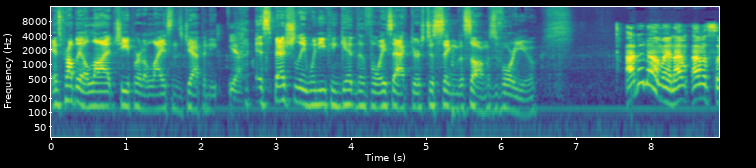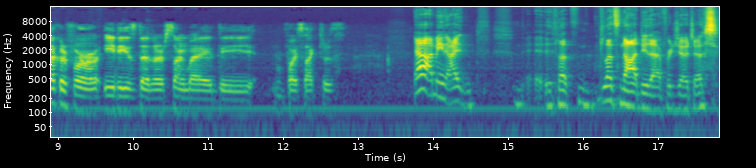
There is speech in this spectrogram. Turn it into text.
It's probably a lot cheaper to license Japanese, yeah, especially when you can get the voice actors to sing the songs for you. I don't know, man. I'm I'm a sucker for EDs that are sung by the voice actors. Yeah, I mean, I let's let's not do that for JoJo's.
